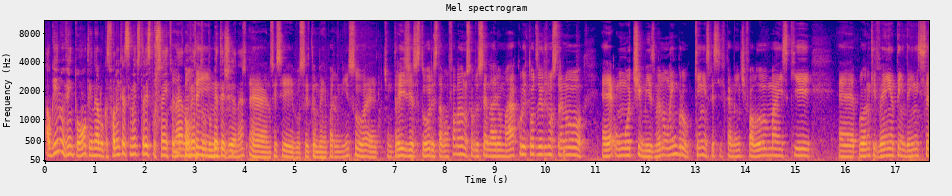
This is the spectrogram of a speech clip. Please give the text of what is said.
Alguém no evento ontem, né, Lucas, falou em crescimento de 3%, né, no Ontem, evento do BTG, né? É, não sei se você também reparou nisso, é, tinham três gestores que estavam falando sobre o cenário macro e todos eles mostrando é, um otimismo. Eu não lembro quem especificamente falou, mas que é, para o ano que vem a tendência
